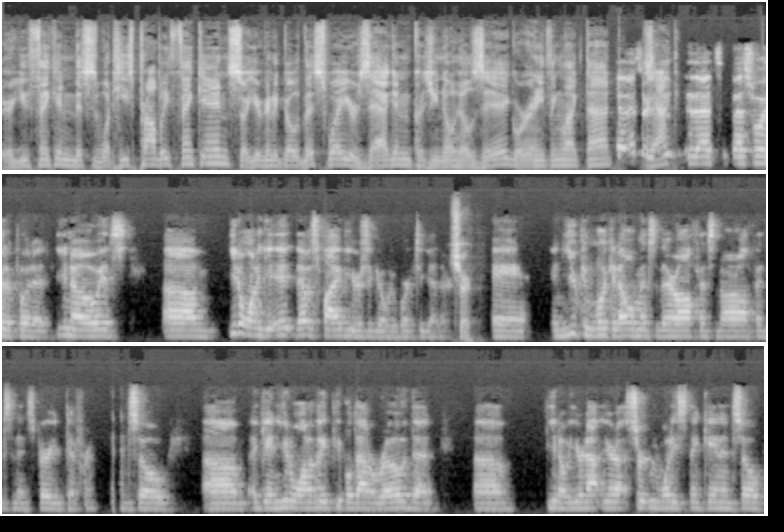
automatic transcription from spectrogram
are you thinking this is what he's probably thinking, so you're going to go this way, or zagging because you know he'll zig, or anything like that? Yeah, that's, a, that's the best way to put it. You know, it's um, you don't want to get it. That was five years ago we worked together. Sure. and and you can look at elements of their offense and our offense, and it's very different. And so um, again, you don't want to lead people down a road that uh, you know you're not you're not certain what he's thinking. And so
